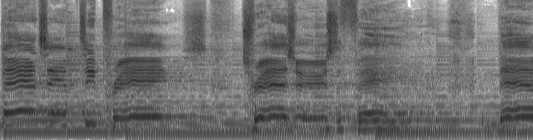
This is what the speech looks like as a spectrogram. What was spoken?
Man's empty praise, treasures that fade, never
